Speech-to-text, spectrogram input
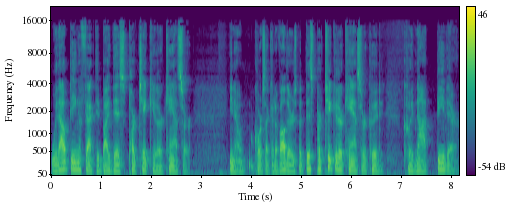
without being affected by this particular cancer. You know, of course, I could have others, but this particular cancer could could not be there.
